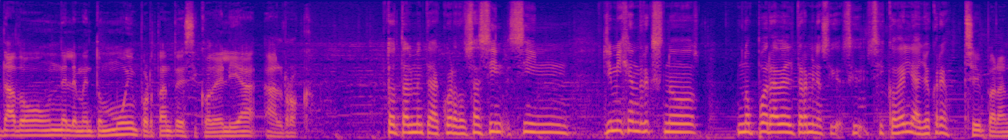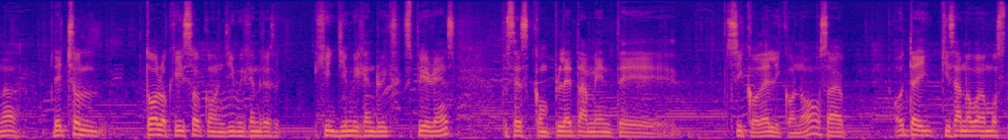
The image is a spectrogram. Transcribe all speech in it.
dado un elemento muy importante de psicodelia al rock. Totalmente de acuerdo. O sea, sin, sin Jimi Hendrix no, no podrá haber el término psicodelia, yo creo. Sí, para nada. De hecho, todo lo que hizo con Jimi Hendrix Jimi Hendrix Experience, pues es completamente psicodélico, ¿no? O sea, ahorita quizá no vemos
